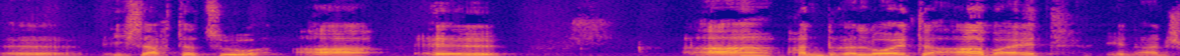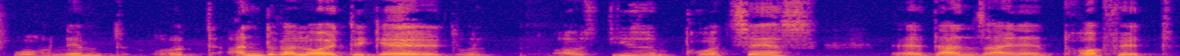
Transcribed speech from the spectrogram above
Äh, ich sage dazu ALA, andere Leute Arbeit in Anspruch nimmt und andere Leute Geld und aus diesem Prozess äh, dann seinen Profit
